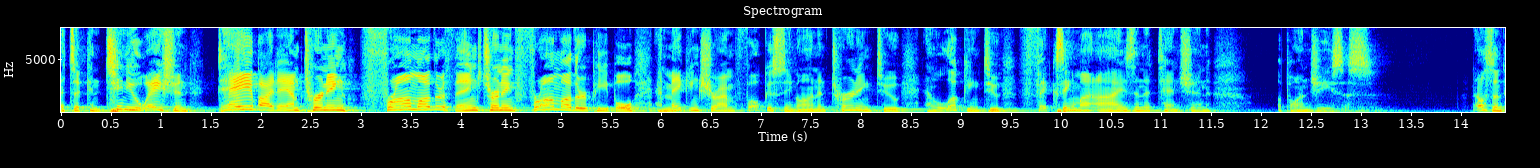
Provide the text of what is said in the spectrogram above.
it's a continuation. Day by day, I'm turning from other things, turning from other people, and making sure I'm focusing on and turning to and looking to, fixing my eyes and attention upon Jesus. Now, listen,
